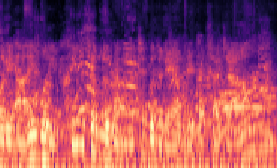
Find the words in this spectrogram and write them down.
우리 아이보리 크림색으로 변하는 친구들이에요. 우리 백사자.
